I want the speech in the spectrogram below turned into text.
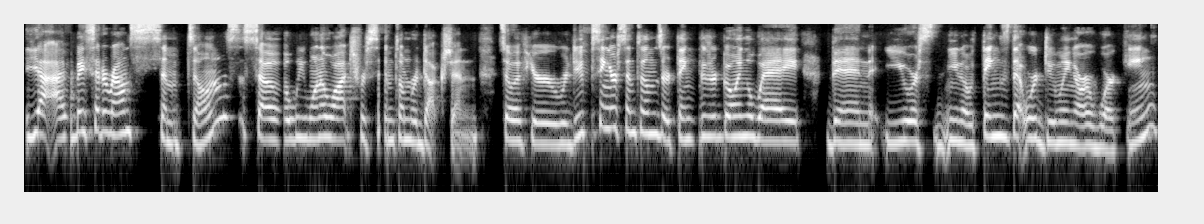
Yeah, I base it around symptoms. So we want to watch for symptom reduction. So if you're reducing your symptoms or things are going away, then you are, you know, things that we're doing are working.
